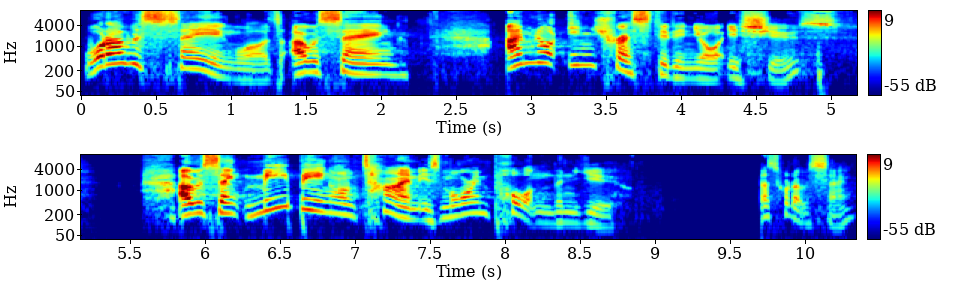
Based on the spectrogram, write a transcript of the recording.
What I was saying was, I was saying, I'm not interested in your issues. I was saying, me being on time is more important than you. That's what I was saying.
